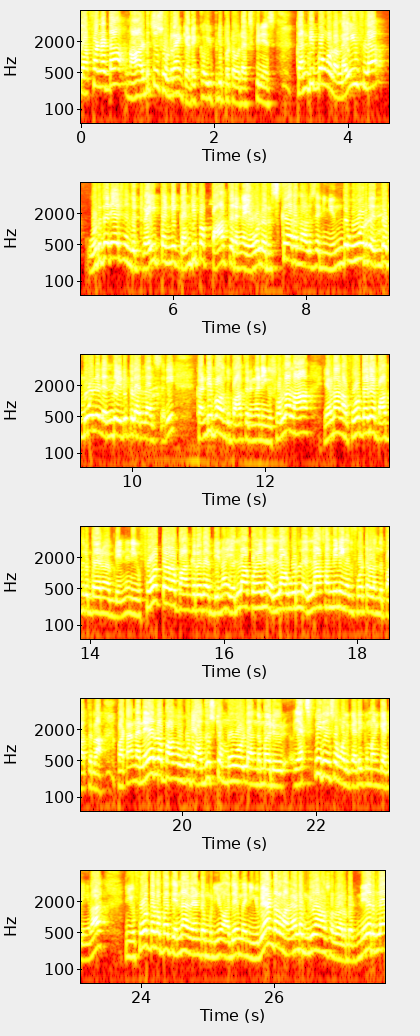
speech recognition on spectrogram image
டெஃபினட்டாக நான் அடித்து சொல்கிறேன் கிடைக்கும் இப்படிப்பட்ட ஒரு எக்ஸ்பீரியன்ஸ் கண்டிப்பாக உங்களோட லைஃப்பில் ஒரு தடையாச்சும் வந்து ட்ரை பண்ணி கண்டிப்பாக பார்த்துருங்க எவ்வளோ ரிஸ்க்காக இருந்தாலும் சரி நீங்கள் எந்த ஊரில் எந்த மூலையில் எந்த இடத்துல இருந்தாலும் சரி கண்டிப்பாக வந்து பார்த்துருங்க நீங்கள் சொல்லலாம் ஏன்னா நான் ஃபோட்டோலேயே பார்த்துட்டு போயிடுவேன் அப்படின்னு. நீங்கள் ஃபோட்டோவில் பார்க்குறது அப்படின்னா எல்லா கோயிலில் எல்லா ஊரில் எல்லா சமயம் நீங்கள் அந்த ஃபோட்டோவில் வந்து பார்த்துடலாம் பட் ஆனால் நேரில் பார்க்கக்கூடிய அதிர்ஷ்டமோ மூவில் அந்த மாதிரி எக்ஸ்பீரியன்ஸ் உங்களுக்கு கிடைக்குமான்னு கேட்டிங்கன்னா நீங்கள் ஃபோட்டோவில் பார்த்து என்ன வேண்ட முடியும் அதே மாதிரி நீங்கள் வேண்டலாம். வேண்ட முடியாது நான் சொல்கிறேன் பட் நேரில்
